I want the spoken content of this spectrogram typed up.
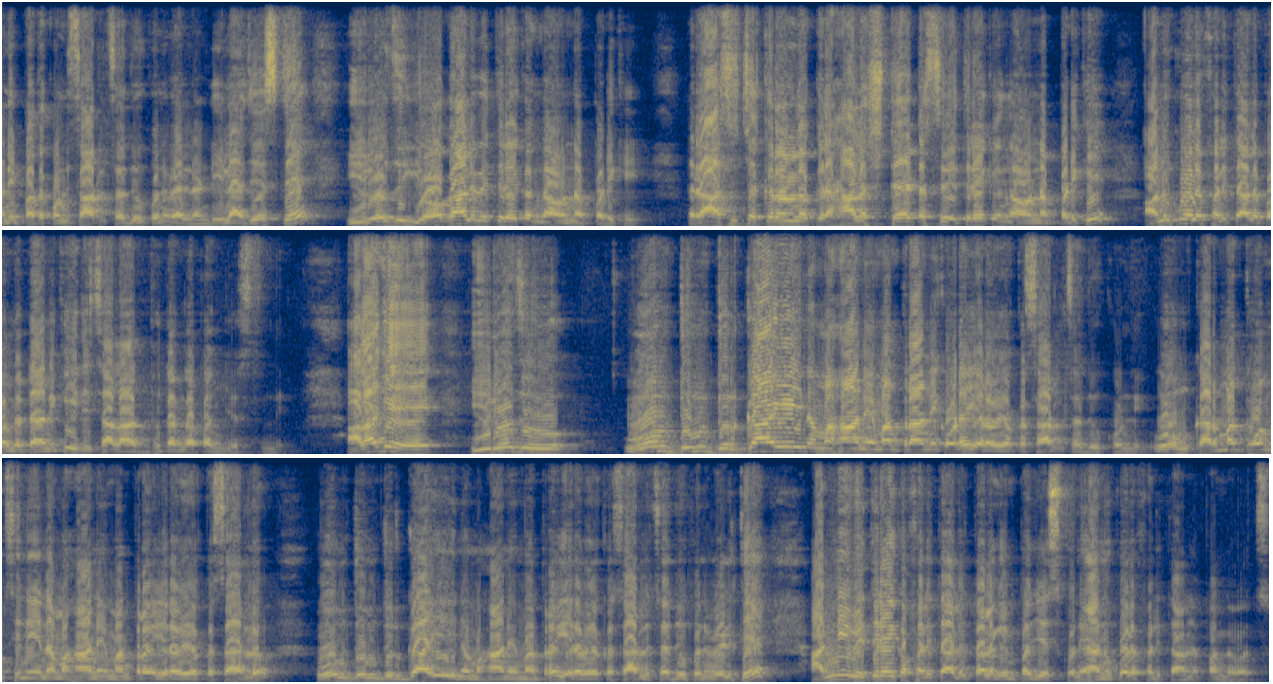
అని పదకొండు సార్లు చదువుకొని వెళ్ళండి. ఇలా చేస్తే ఈరోజు యోగాలు వ్యతిరేకంగా ఉన్నప్పటికీ రాశి చక్రంలో గ్రహాల స్టేటస్ వ్యతిరేకంగా ఉన్నప్పటికీ అనుకూల ఫలితాలు పొందటానికి ఇది చాలా అద్భుతంగా పనిచేస్తుంది. అలాగే ఈరోజు ఓం దుమ్ దుర్గాయే నమ అనే మంత్రాన్ని కూడా ఇరవై ఒక్కసార్లు చదువుకోండి. ఓం కర్మధ్వంసినే నమ అనే మంత్రం ఇరవై ఒక్కసార్లు ఓం దుమ్ దుర్గాయే నమ అనే మంత్రం ఇరవై ఒక్కసార్లు చదువుకుని వెళితే అన్ని వ్యతిరేక ఫలితాలు తొలగింపజేసుకొని అనుకూల ఫలితాలను పొందవచ్చు.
